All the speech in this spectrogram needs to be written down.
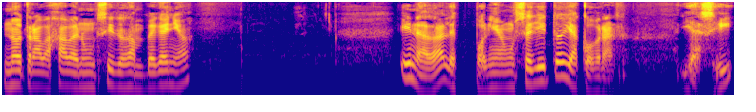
no trabajaba en un sitio tan pequeño. Y nada, les ponían un sellito y a cobrar. Y así,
